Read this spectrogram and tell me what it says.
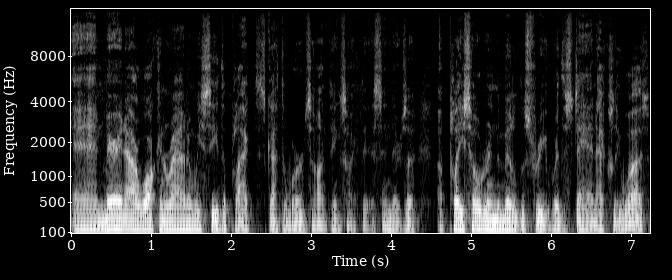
And Mary and I are walking around and we see the plaque that's got the words on it, things like this. And there's a, a placeholder in the middle of the street where the stand actually was.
